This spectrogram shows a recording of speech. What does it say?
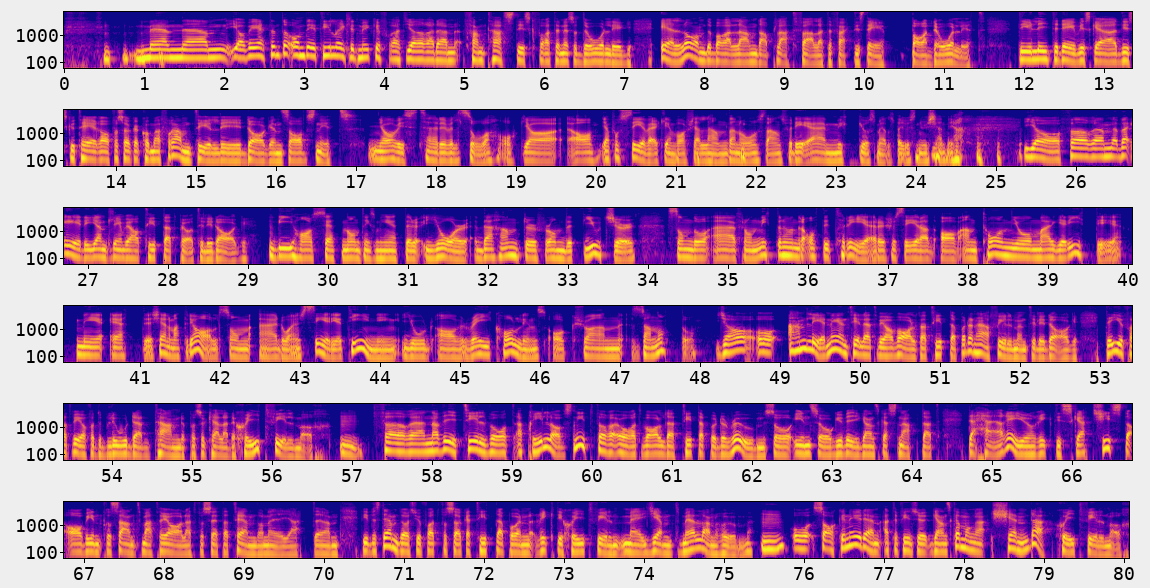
Men um, jag vet inte om det är tillräckligt mycket för att göra den fantastisk för att den är så dålig. Eller om det bara landar platt fall att det faktiskt är bara dåligt. Det är ju lite det vi ska diskutera och försöka komma fram till i dagens avsnitt. Ja visst är det väl så och jag, ja, jag får se verkligen var jag landar någonstans för det är mycket att smälta just nu känner jag. ja, för um, vad är det egentligen vi har tittat på till idag? Vi har sett någonting som heter Your, The Hunter from the Future som då är från 1983 regisserad av Antonio Margheriti med ett källmaterial som är då en serietidning gjord av Ray Collins och Juan Zanotto. Ja, och anledningen till att vi har valt att titta på den här filmen till idag det är ju för att vi har fått blodad tand på så kallade skitfilmer. Mm. För eh, när vi till vårt aprilavsnitt förra året valde att titta på The Room så insåg ju vi ganska snabbt att det här är ju en riktig skattkista av intressant material att få sätta tänderna i. Att eh, Vi bestämde oss ju för att försöka titta på en riktig skitfilm med jämnt mellanrum. Mm. Och saken är ju den att det finns ju ganska många kända skitfilmer.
